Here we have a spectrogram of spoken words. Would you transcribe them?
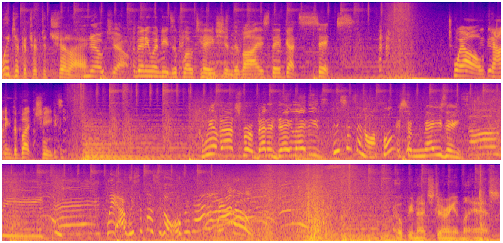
We took a trip to Chile. no joke. If anyone needs a flotation device, they've got six. Twelve, counting the butt cheeks. Can we have asked for a better day, ladies? This isn't awful. It's amazing. Sorry. Wait, are we supposed to go over that? I hope you're not staring at my ass.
